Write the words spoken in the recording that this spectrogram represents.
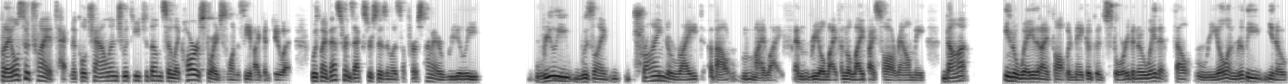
But I also try a technical challenge with each of them. So, like Horrorstör, I just wanted to see if I could do it. With my best friend's exorcism, was the first time I really really was like trying to write about my life and real life and the life I saw around me, not in a way that I thought would make a good story, but in a way that felt real and really, you know,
